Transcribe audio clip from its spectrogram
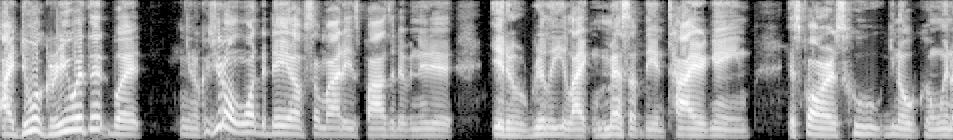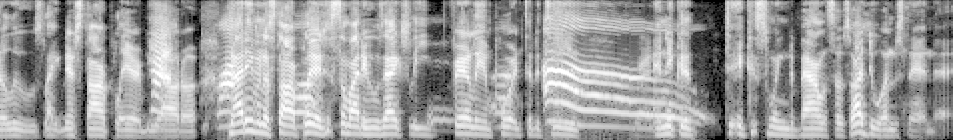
I do agree with it, but you know, because you don't want the day of somebody is positive and it it'll really like mess up the entire game as far as who you know can win or lose. Like their star player be out, or not even a star player, just somebody who's actually fairly important to the team Oh. and it could it could swing the balance up. So I do understand that.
